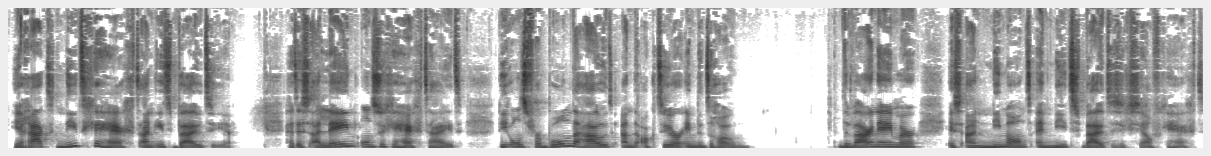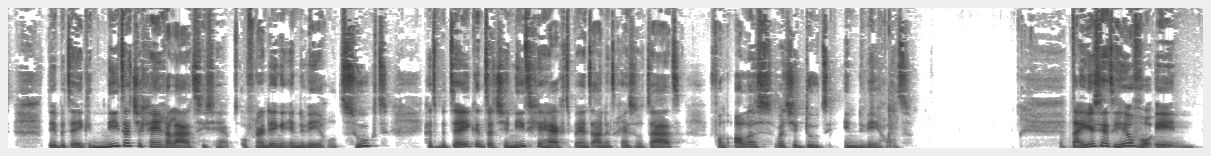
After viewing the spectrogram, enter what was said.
Je raakt niet gehecht aan iets buiten je. Het is alleen onze gehechtheid die ons verbonden houdt aan de acteur in de droom. De waarnemer is aan niemand en niets buiten zichzelf gehecht. Dit betekent niet dat je geen relaties hebt of naar dingen in de wereld zoekt. Het betekent dat je niet gehecht bent aan het resultaat van alles wat je doet in de wereld. Nou, hier zit heel veel in.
